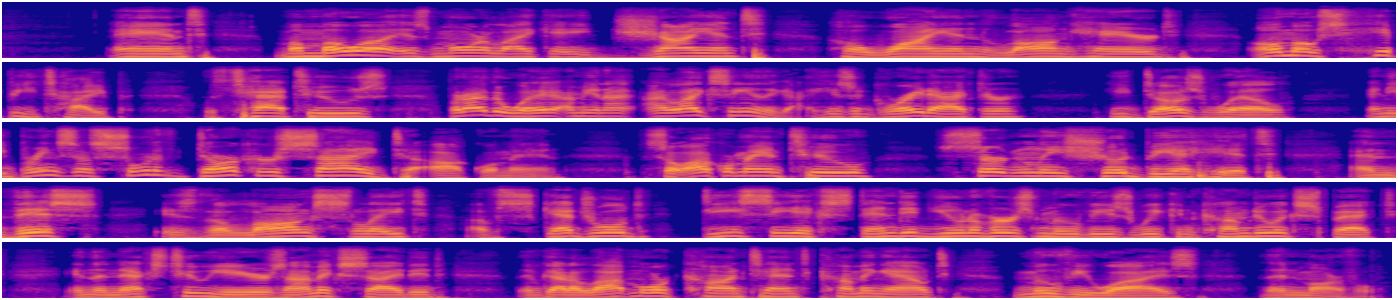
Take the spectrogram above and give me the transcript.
And Momoa is more like a giant Hawaiian, long haired, almost hippie type with tattoos. But either way, I mean, I, I like seeing the guy. He's a great actor, he does well, and he brings a sort of darker side to Aquaman. So, Aquaman 2 certainly should be a hit, and this is the long slate of scheduled DC Extended Universe movies we can come to expect in the next two years. I'm excited. They've got a lot more content coming out movie wise than Marvel.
